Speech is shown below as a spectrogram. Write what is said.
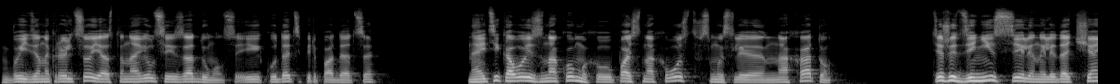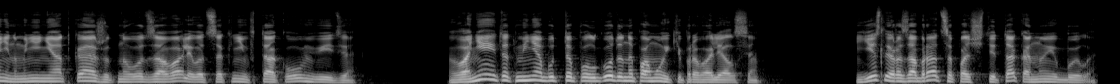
Выйдя на крыльцо, я остановился и задумался, и куда теперь податься? Найти кого из знакомых и упасть на хвост, в смысле на хату? Те же Денис Селин или датчанин мне не откажут, но вот заваливаться к ним в таком виде... Воняет от меня, будто полгода на помойке провалялся. Если разобраться, почти так оно и было.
